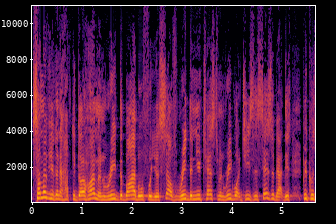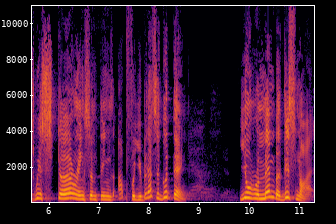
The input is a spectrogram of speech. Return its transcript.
Some of you are going to have to go home and read the Bible for yourself, read the New Testament, read what Jesus says about this, because we're stirring some things up for you. But that's a good thing. You'll remember this night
